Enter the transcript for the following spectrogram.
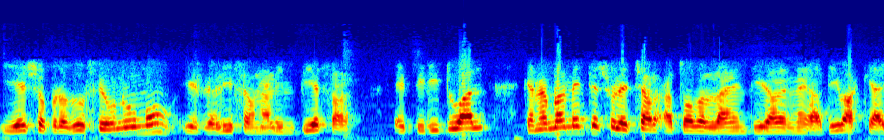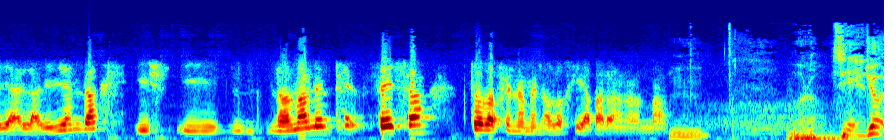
y eso produce un humo y realiza una limpieza espiritual que normalmente suele echar a todas las entidades negativas que haya en la vivienda y, y normalmente cesa toda fenomenología paranormal. Bueno, sí, Yo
